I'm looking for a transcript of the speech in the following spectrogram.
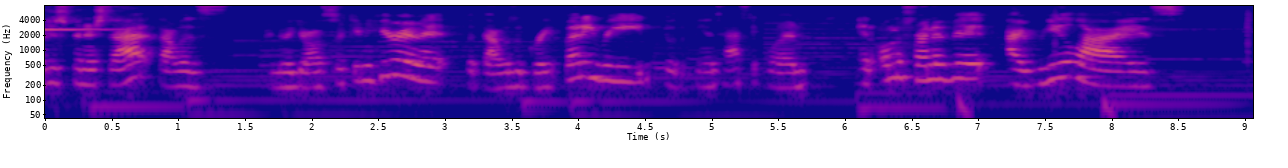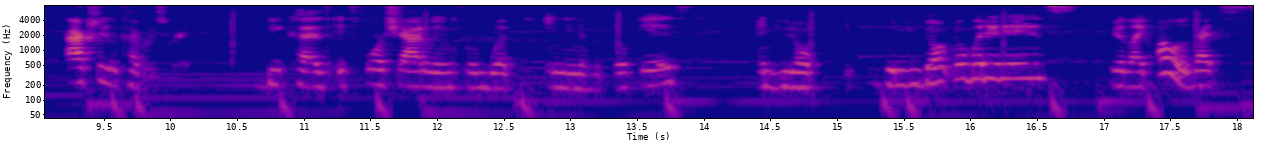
I just finished that. That was I know y'all sick of hearing it, but that was a great buddy read. It was a fantastic one. And on the front of it, I realized actually the cover is great because it's foreshadowing for what the ending of the book is, and you don't when you don't know what it is, you're like, oh, that's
